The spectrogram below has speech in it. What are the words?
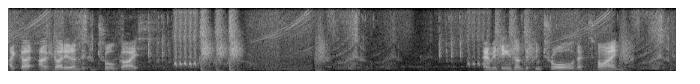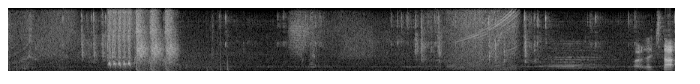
I got I got it under control, guys. Everything is under control, that's fine. Alright, let's not...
